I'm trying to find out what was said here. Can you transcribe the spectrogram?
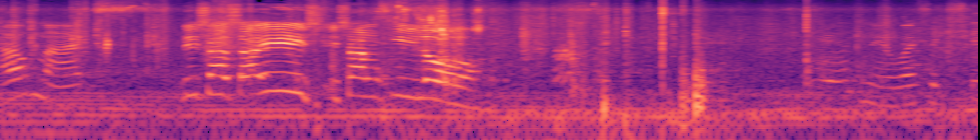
How much? Di sa sais, isang kilo. Ano, 160?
